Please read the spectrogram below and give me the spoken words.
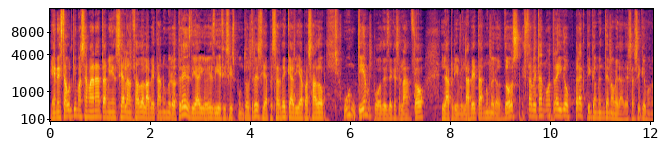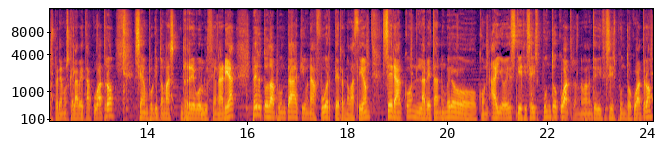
En esta última semana también se ha lanzado la beta número 3 de iOS 16.3 y a pesar de que había pasado un tiempo desde que se lanzó la, beta número 2. Esta beta no ha traído prácticamente novedades, así que bueno, esperemos que la beta 4 sea un poquito más revolucionaria, pero todo apunta a que una fuerte renovación será con la beta número con iOS 16.4, normalmente 16.4,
